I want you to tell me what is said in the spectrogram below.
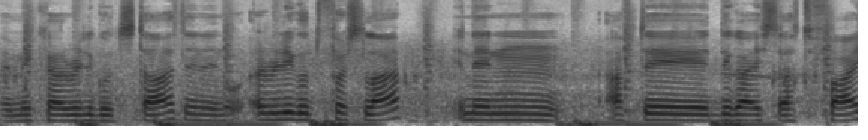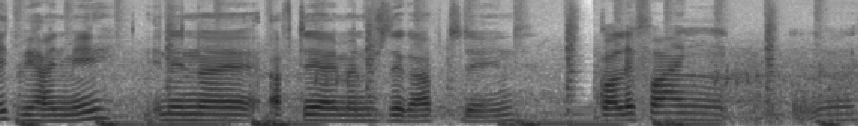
I make a really good start and a really good first lap. And then after the guy start to fight behind me, and then uh, after I manage the gap to the end. Qualifying, mm,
